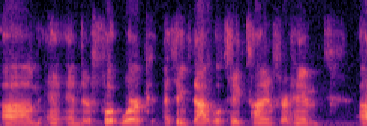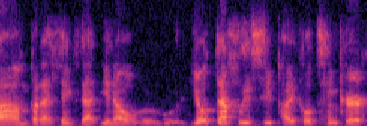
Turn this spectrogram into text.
um, and, and, their footwork, I think that will take time for him. Um, but I think that you know you'll definitely see Pikiell tinker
